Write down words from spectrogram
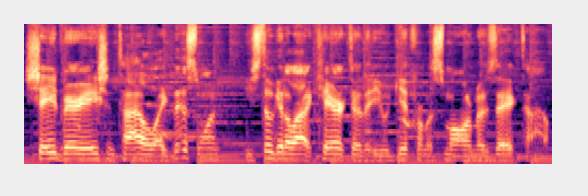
shade variation tile like this one, you still get a lot of character that you would get from a smaller mosaic tile.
